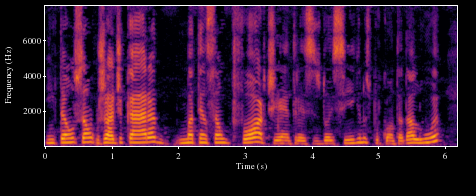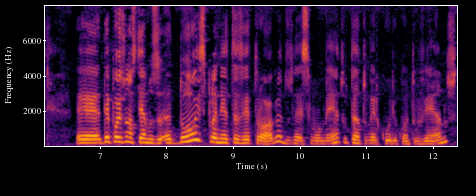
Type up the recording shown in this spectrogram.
Então, são já de cara uma tensão forte entre esses dois signos por conta da Lua. É, depois nós temos dois planetas retrógrados nesse momento, tanto Mercúrio quanto Vênus.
